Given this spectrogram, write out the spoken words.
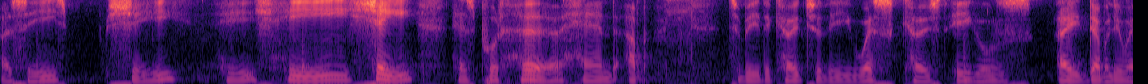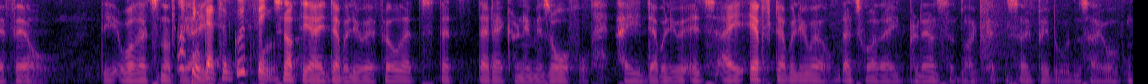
I see she, he, he, she has put her hand up to be the coach of the West Coast Eagles AWFL. The, well, that's not I the think A- that's a good thing. it's not the AWFL. That's that that acronym is awful. AW. It's AFWL. That's why they pronounced it like that, so people wouldn't say awful.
